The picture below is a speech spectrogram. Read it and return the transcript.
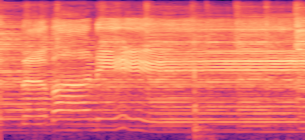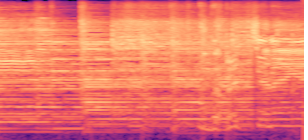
ரத்னவாணி உங்க பிரச்சனைய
